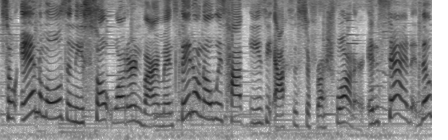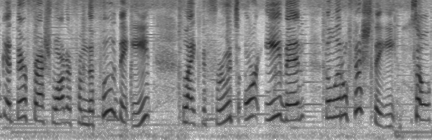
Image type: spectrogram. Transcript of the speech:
So animals in these saltwater environments, they don't always have easy access to fresh water. Instead, they'll get their fresh water from the food they eat, like the fruits or even the little fish they eat. So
